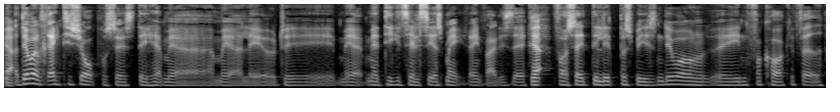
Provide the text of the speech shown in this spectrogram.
Ja. Og det var en rigtig sjov proces, det her med at, med at lave det, med, med at digitalisere smag rent faktisk, øh, ja. for at sætte det lidt på spidsen. Det var jo øh, inden for kokkefaget.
